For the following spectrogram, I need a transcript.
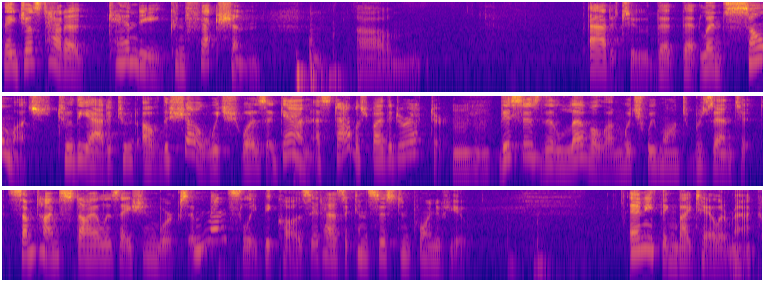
They just had a candy confection um, attitude that, that lent so much to the attitude of the show, which was again established by the director. Mm-hmm. This is the level on which we want to present it. Sometimes stylization works immensely because it has a consistent point of view. Anything by Taylor Mac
